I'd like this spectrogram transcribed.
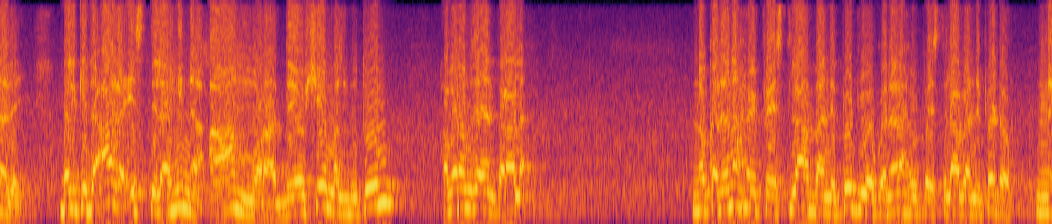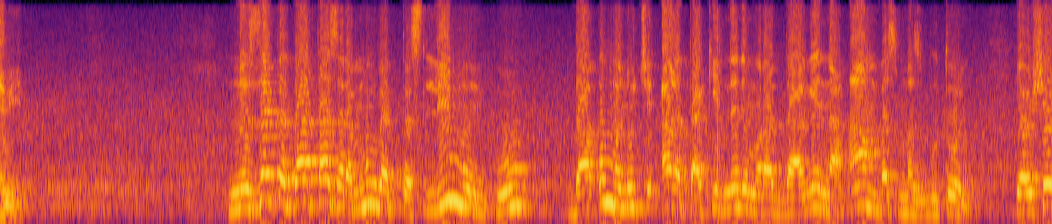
نه دی بلکې د هغه اصطلاحي نه عام مراد دی او شی مضبوطون خبرم ځای دراله نو کله نه په اصطلاح باندې پټ یو کنه نه په اصطلاح باندې پټو نه وي نو زکه دا تاسو سره مونږه تسلیم کو دا اومنو چې هغه تاکید نه مراد داغه نه عام بس مضبوطول یو شی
